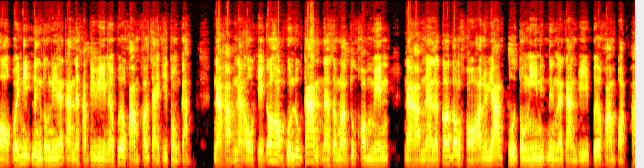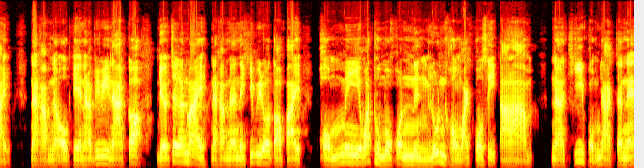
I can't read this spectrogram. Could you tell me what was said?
บอกไว้นิดนึงตรงนี้แล้วกันนะครับพี่ๆนะเพื่อความเข้าใจที่ตรงกันนะครับนะโอเค ก็ขอบคุณทุกท่านนะสำหรับทุกคอมเมนต์นะครับนะแล้วก็ต้องขออนุญาตพูดตรงนี้นิดนึงแล้วกันพี่เพื่อความปลอดภัยนะครับนะโอเคนะครับพี่ๆนะก็เดี๋ยวเจอกันใหม่นะครับนะในคลิปวิดีโอต่อไป ผมมีวัตถุมงคลหนึ่งรุ่นของวัดโกสิตารามนะที่ผมอยากจะแนะ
